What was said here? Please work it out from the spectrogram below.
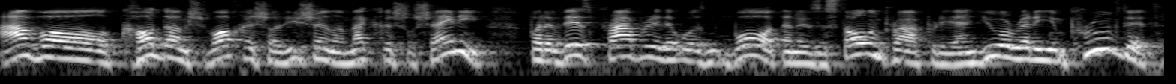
Aval kodam shvachesh arishan lamekresh sheni. But if there's property that was bought and is a stolen property and you already improved it,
